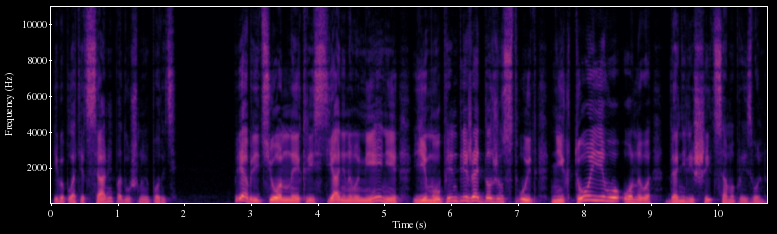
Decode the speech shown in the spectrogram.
ибо платят сами подушную подать приобретенное крестьянином имение ему принадлежать долженствует, никто его оного да не лишит самопроизвольно.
